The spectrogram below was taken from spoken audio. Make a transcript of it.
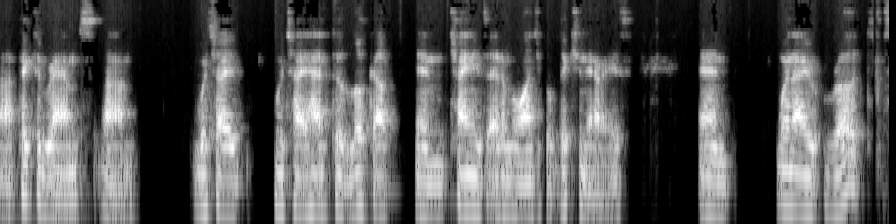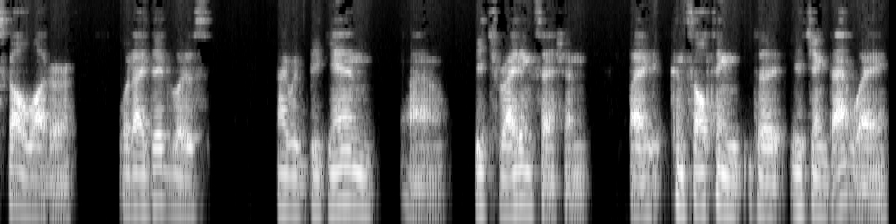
uh, pictograms, um, which I which I had to look up in Chinese etymological dictionaries. And when I wrote Skullwater, what I did was I would begin uh, each writing session by consulting the I Ching that way.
